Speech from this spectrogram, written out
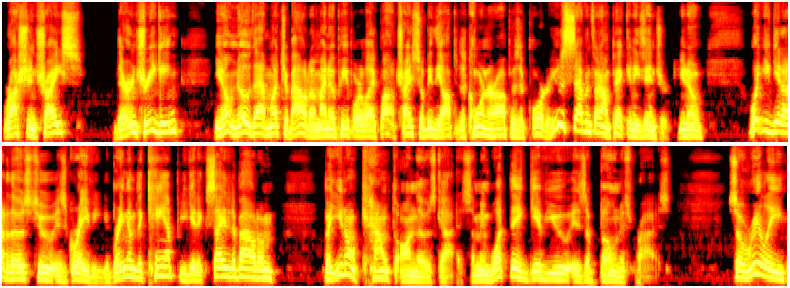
Rush and Trice, they're intriguing. You don't know that much about them. I know people are like, wow, Trice will be the, op- the corner opposite Porter. He was a seventh round pick and he's injured. You know, what you get out of those two is gravy. You bring them to camp, you get excited about them, but you don't count on those guys. I mean, what they give you is a bonus prize. So really,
